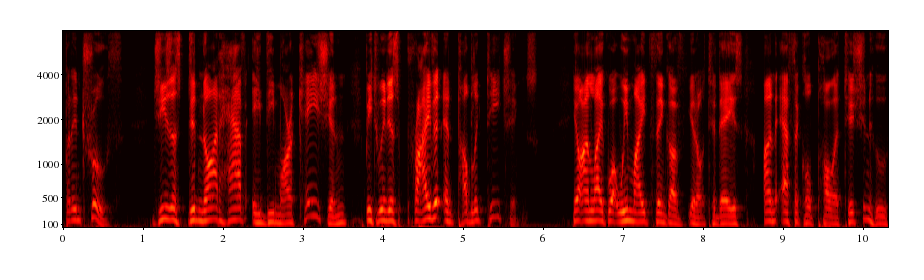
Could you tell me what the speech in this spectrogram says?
But in truth, Jesus did not have a demarcation between his private and public teachings. You know, unlike what we might think of, you know, today's unethical politician who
